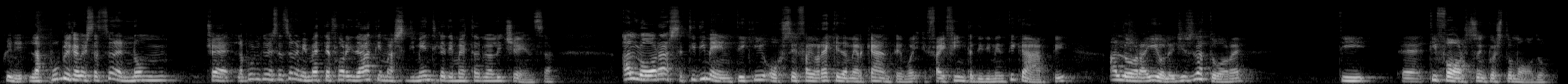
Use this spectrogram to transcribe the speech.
Quindi la pubblica amministrazione non, cioè la pubblica amministrazione mi mette fuori i dati ma si dimentica di mettere la licenza. Allora se ti dimentichi o se fai orecchie da mercante e fai finta di dimenticarti, allora io legislatore ti, eh, ti forzo in questo modo.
